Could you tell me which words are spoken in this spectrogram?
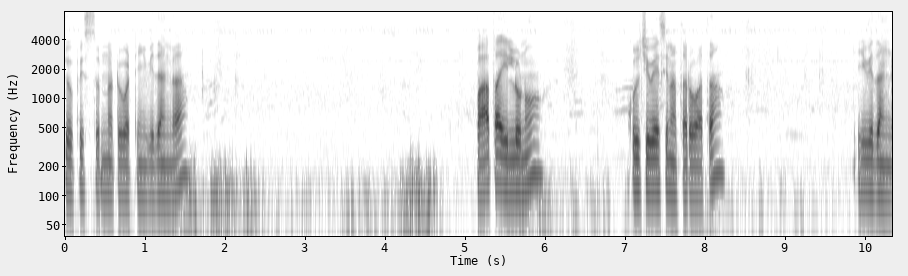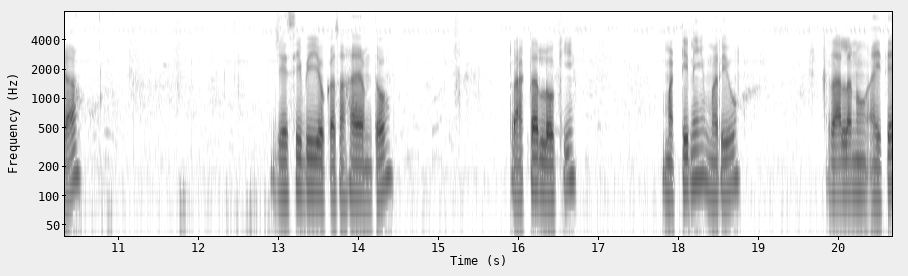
చూపిస్తున్నటువంటి విధంగా పాత ఇల్లును కూల్చివేసిన తరువాత ఈ విధంగా జేసీబీ యొక్క సహాయంతో ట్రాక్టర్లోకి మట్టిని మరియు రాళ్ళను అయితే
